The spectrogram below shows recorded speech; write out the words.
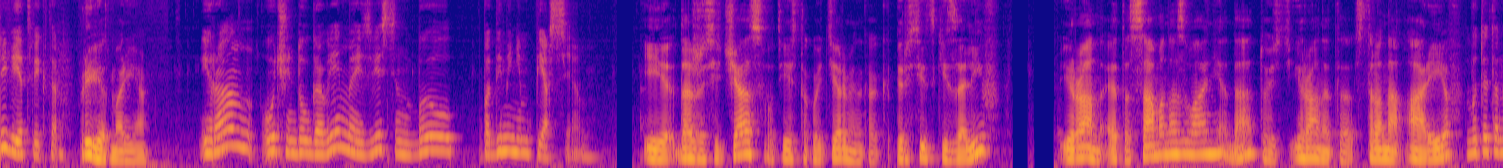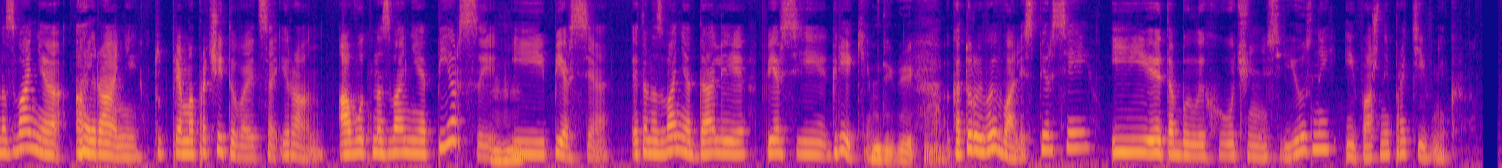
Привет, Виктор. Привет, Мария. Иран очень долгое время известен был под именем Персия. И даже сейчас вот есть такой термин, как Персидский залив. Иран – это самоназвание, да, то есть Иран – это страна ариев. Вот это название Айрани, тут прямо прочитывается Иран. А вот название Персы угу. и Персия это название дали Персии греки, греки да. которые воевали с Персией, и это был их очень серьезный и важный противник.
